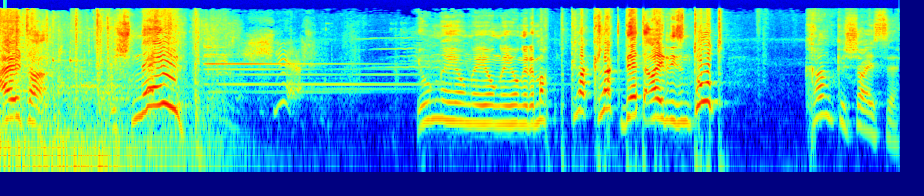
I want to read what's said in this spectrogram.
Alter! Wie schnell! Junge, Junge, Junge, Junge, der macht klack, klack, Dead Eye, die sind tot! Kranke Scheiße.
